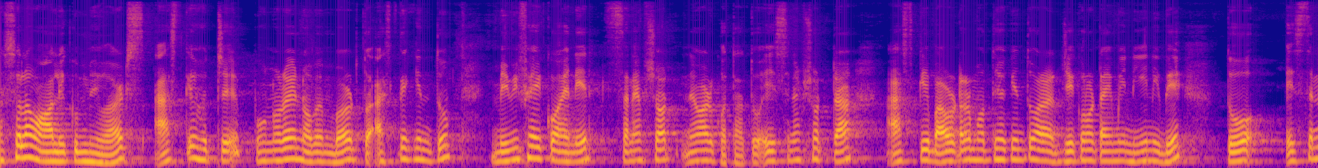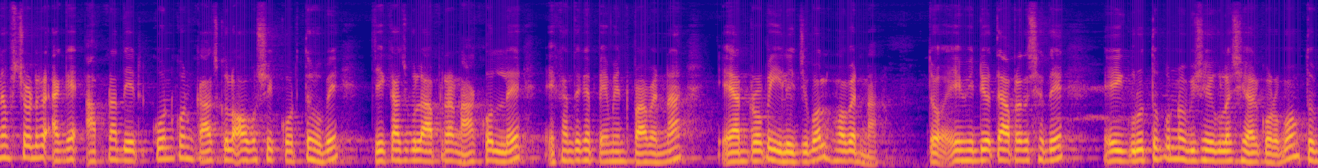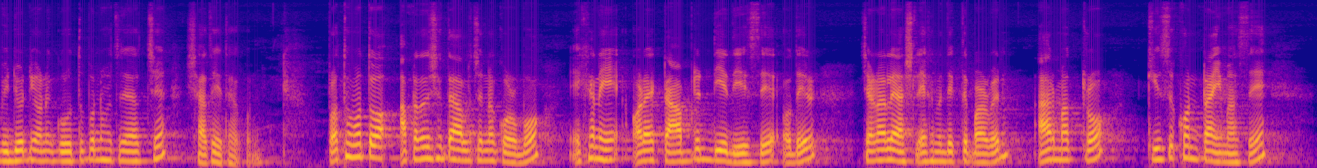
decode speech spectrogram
আসসালামু আলাইকুম ভিউয়ার্স, আজকে হচ্ছে পনেরোই নভেম্বর, তো আজকে কিন্তু মেমিফাই কয়েনের স্ন্যাপশট নেওয়ার কথা। তো এই স্ন্যাপশটটা আজকে বারোটার মধ্যে কিন্তু আর যে কোনো টাইমে নিয়ে নিবে। তো এই স্ন্যাপশটের আগে আপনাদের কোন কোন কাজগুলো অবশ্যই করতে হবে, যে কাজগুলো আপনারা না করলে এখান থেকে পেমেন্ট পাবেন না এয়ারড্রপে ইলিজিবল হবেন না। তো এই ভিডিওতে আপনাদের সাথে এই গুরুত্বপূর্ণ বিষয়গুলো শেয়ার করব। তো ভিডিওটি অনেক গুরুত্বপূর্ণ হতে যাচ্ছে, সাথেই থাকুন। প্রথমত আপনাদের সাথে আলোচনা করব। এখানে ওরা একটা আপডেট দিয়ে দিয়েছে ওদের চ্যানেলে আসলে এখানে দেখতে পারবেন। আর মাত্র কিছুক্ষণ টাইম আছে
